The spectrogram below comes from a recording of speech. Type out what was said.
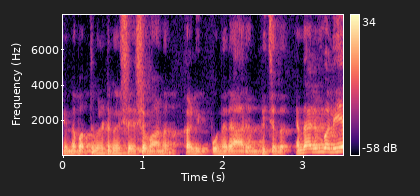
പിന്നെ പത്ത് മിനിറ്റിന് ശേഷമാണ് കളി പുനരാരംഭിച്ചത്. എന്തായാലും വലിയ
